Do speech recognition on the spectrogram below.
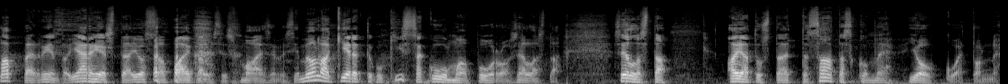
Lappeen riento järjestää jossain paikallisissa maisemissa. Me ollaan kierretty kuin kissa kuumaa puuroa sellaista, sellaista ajatusta, että saatasko me joukkue tonne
